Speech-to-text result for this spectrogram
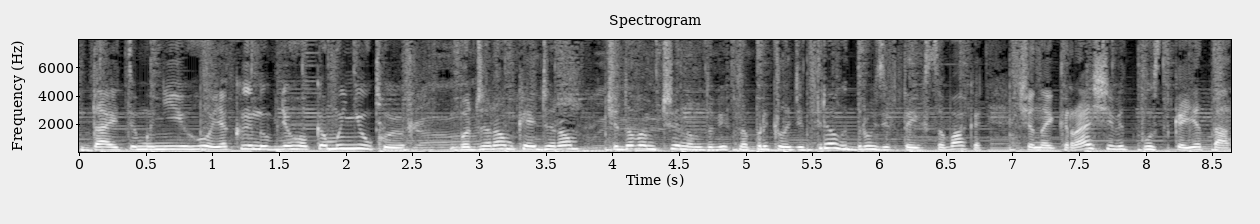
Дайте мені його, я кину в нього каменюкою. Бо Джером Кей Джером чудовим чином довів на прикладі трьох друзів та їх собаки, що найкраща відпустка є та,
